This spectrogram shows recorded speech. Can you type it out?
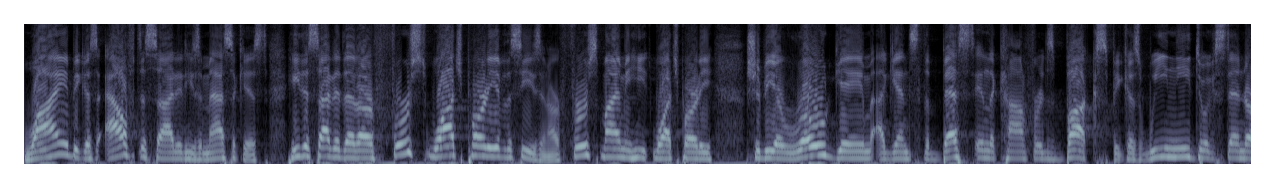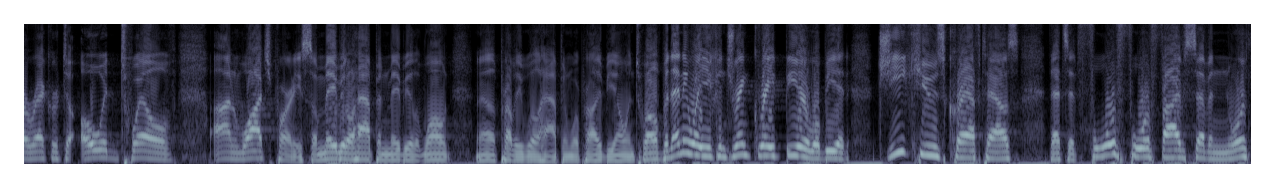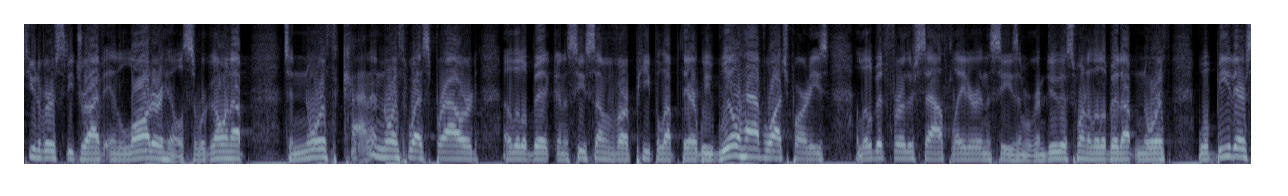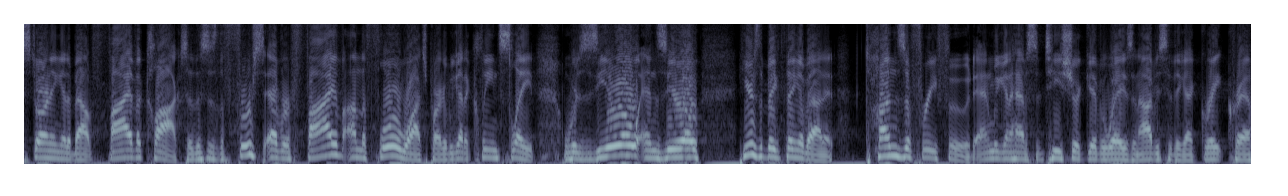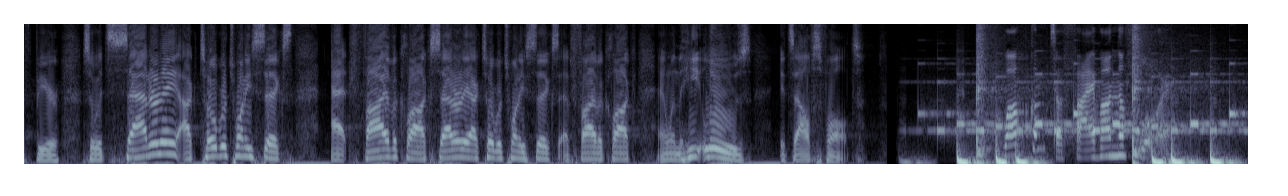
Why? Because Alf decided he's a masochist. He decided that our first watch party of the season, our first Miami Heat watch party, should be a road game against the best in the conference, Bucks, because we need to extend our record to 0 12 on watch parties. So maybe it'll happen, maybe it won't. Well, it probably will happen. We'll probably be 0 12. But anyway, you can drink great beer. We'll be at GQ's Craft House. That's at 4457 North University Drive in Lauderhill. So we're going up to north, kind of northwest Broward a little bit Going to see some of our people up there. We will have watch parties a little bit further south later in the season. We're going to do this one a little bit up north. We'll be there starting at about 5 o'clock. So this is the first ever 5 on the floor watch party. We got a clean slate. We're 0 and 0. Here's the big thing about it tons of free food and we're going to have some t-shirt giveaways and obviously they got great craft beer so it's saturday october 26th at 5 o'clock saturday october 26th at 5 o'clock and when the heat lose it's alf's fault Welcome to Five on the Floor,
